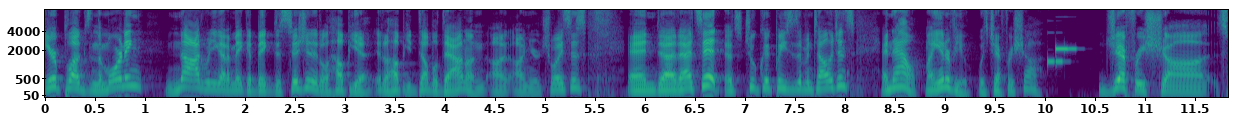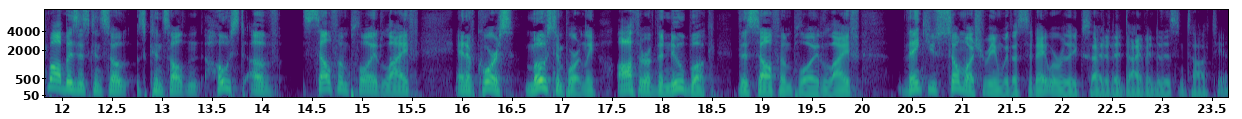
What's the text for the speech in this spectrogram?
earplugs in the morning, nod when you got to make a big decision. It'll help you. It'll help you double down on on, on your choices. And uh, that's it. That's two quick pieces of intelligence. And now my interview with Jeffrey Shaw. Jeffrey Shaw, small business consult- consultant, host of Self Employed Life, and of course, most importantly, author of the new book, The Self Employed Life. Thank you so much for being with us today. We're really excited to dive into this and talk to you.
